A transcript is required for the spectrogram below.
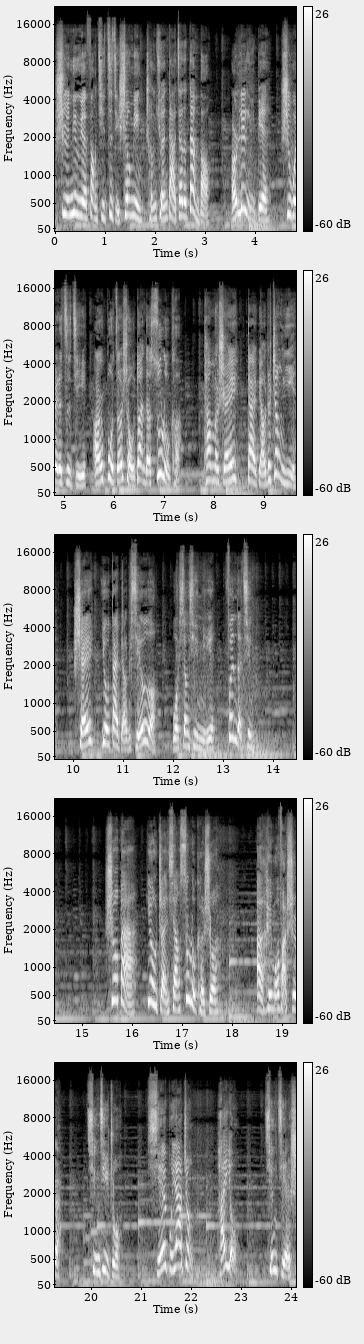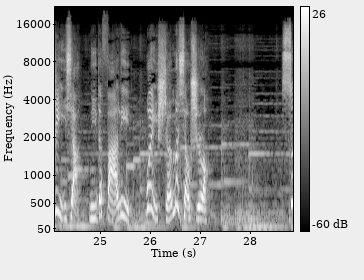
是宁愿放弃自己生命成全大家的蛋宝，而另一边是为了自己而不择手段的苏鲁克。他们谁代表着正义，谁又代表着邪恶？我相信你分得清。”说罢，又转向苏鲁克说：“暗黑魔法师，请记住，邪不压正。还有，请解释一下你的法力为什么消失了。”苏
